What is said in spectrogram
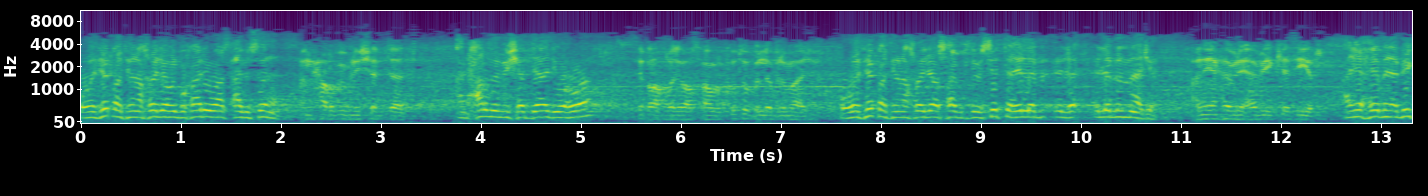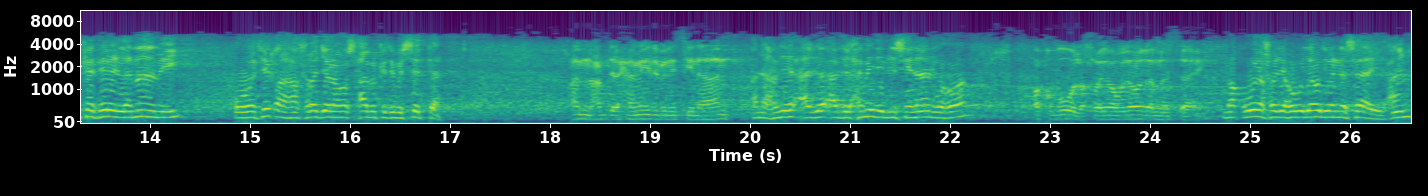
وهو ثقة أخرجه البخاري وأصحاب السنة. عن حرب بن شداد. عن حرب بن شداد وهو ثقة أخرجه أصحاب الكتب إلا ابن ماجه. وهو ثقة أخرج أصحاب الكتب الستة إلا إلا ابن ماجه. عن يحيى بن أبي كثير. عن يحيى بن أبي كثير اليمامي وهو ثقة أخرج له أصحاب الكتب الستة. عن عبد الحميد بن سنان. عن عبد الحميد بن سنان وهو مقبول أخرجه أبو داود والنسائي. مقبول أخرجه أبو داود والنسائي. عن؟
